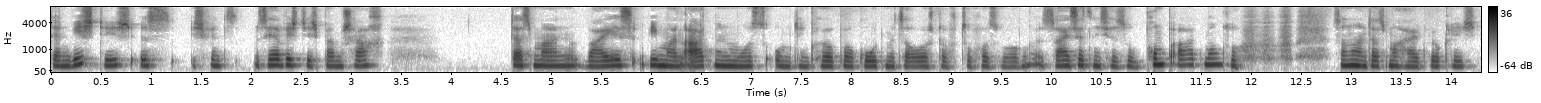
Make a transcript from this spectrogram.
Denn wichtig ist, ich finde es sehr wichtig beim Schach, dass man weiß, wie man atmen muss, um den Körper gut mit Sauerstoff zu versorgen. Es sei es jetzt nicht so Pumpatmung, so, sondern dass man halt wirklich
